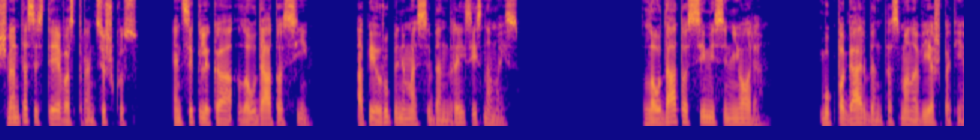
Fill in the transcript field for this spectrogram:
Šventasis tėvas Pranciškus enciklika Laudato Si apie rūpinimąsi bendraisiais namais. Laudato Si signore, būk pagarbintas mano viešpatie,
